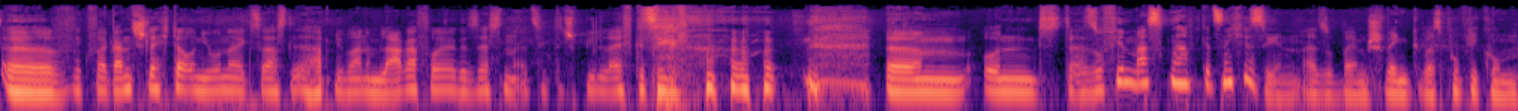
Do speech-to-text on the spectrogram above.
Äh, ich war ganz schlechter Unioner. Ich saß, hab lieber an einem Lagerfeuer gesessen, als ich das Spiel live gesehen habe. ähm, und da so viele Masken habe ich jetzt nicht gesehen, also beim Schwenk übers Publikum.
